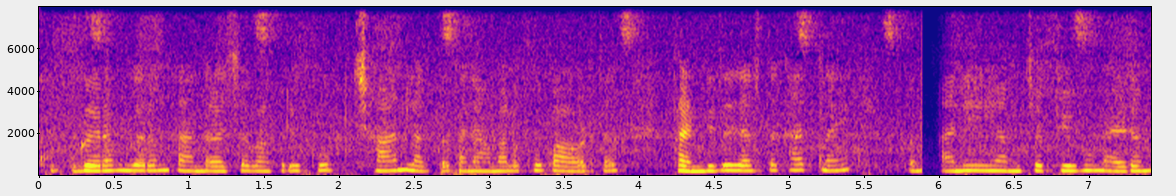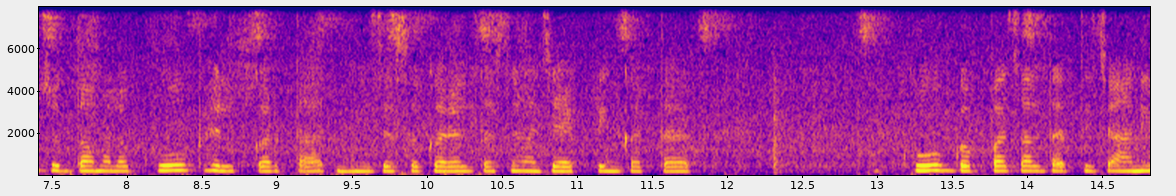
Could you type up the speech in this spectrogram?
खूप गरम गरम तांदळाच्या भाकरी खूप छान लागतात आणि आम्हाला खूप आवडतात. थंडी तर जास्त खात नाही पण आणि आमच्या पिहू मॅडमसुद्धा मला खूप हेल्प करतात. मी जसं करेल तसे माझी ॲक्टिंग करतात. खूप गप्पा चालतात तिच्या आणि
